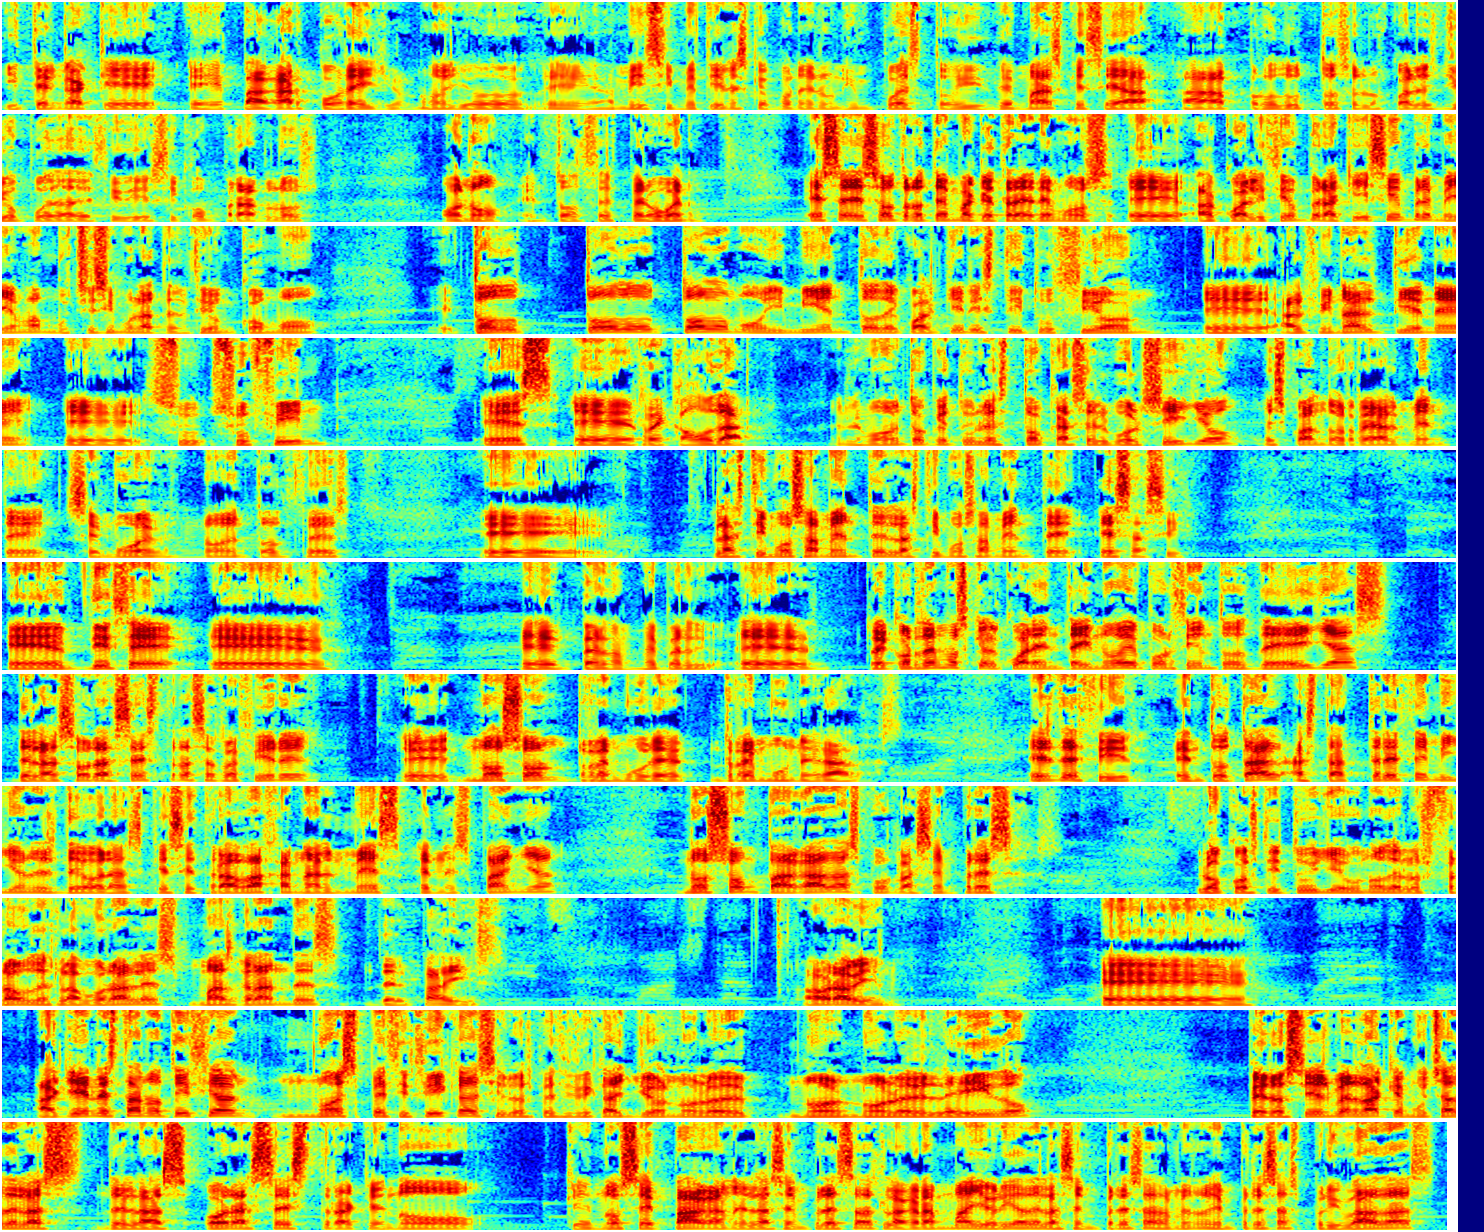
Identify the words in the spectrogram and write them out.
y tenga que eh, pagar por ello. ¿no? Yo, eh, a mí, si me tienes que poner un impuesto y demás, que sea a productos en los cuales yo pueda decidir si comprarlos o no. Entonces, pero bueno, ese es otro tema que traeremos eh, a coalición, pero aquí siempre me llama muchísimo la atención cómo todo, todo, todo movimiento de cualquier institución al final tiene su, su, fin es recaudar. En el momento que tú les tocas el bolsillo es cuando realmente se mueven, ¿no? Entonces, eh, lastimosamente, lastimosamente es así. Eh, dice, eh, perdón, me he perdido. recordemos que el 49% de ellas, de las horas extras se refiere, no son remuneradas. Es decir, en total, hasta 13 millones de horas que se trabajan al mes en España no son pagadas por las empresas. Lo constituye uno de los fraudes laborales más grandes del país. Ahora bien, eh, aquí en esta noticia no especifica, si lo especifica yo no lo he, leído, pero sí es verdad que muchas de las, de las horas extra que no, que no se pagan en las empresas, la gran mayoría de las empresas, al menos empresas privadas,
